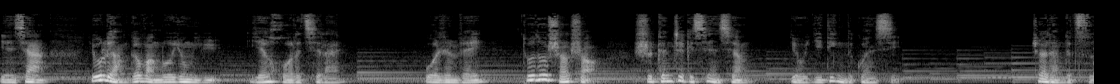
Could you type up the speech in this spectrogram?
眼下，有两个网络用语也火了起来。我认为，多多少少是跟这个现象有一定的关系。这两个词，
